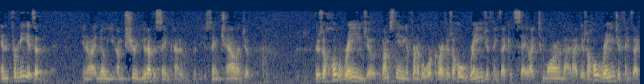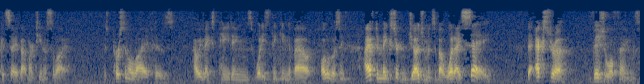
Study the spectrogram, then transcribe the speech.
and for me, it's a, you know, I know you, I'm sure you have the same kind of same challenge of. There's a whole range of. If I'm standing in front of a work of art, there's a whole range of things I could say. Like tomorrow night, I, there's a whole range of things I could say about Martinez Celaya, his personal life, his how he makes paintings, what he's thinking about, all of those things. I have to make certain judgments about what I say, the extra visual things,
